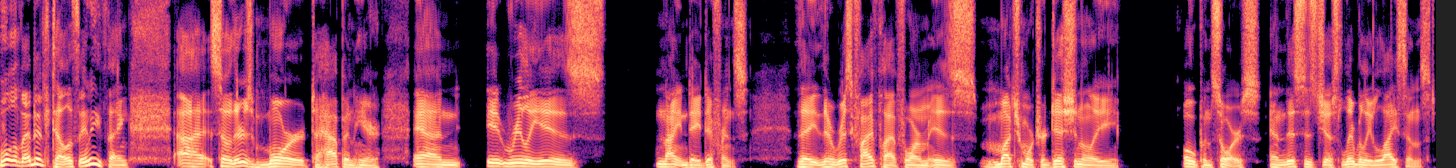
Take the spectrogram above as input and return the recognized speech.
well, that didn't tell us anything. Uh, so there's more to happen here. And it really is night and day difference. The, the RISC-V platform is much more traditionally open source, and this is just liberally licensed.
